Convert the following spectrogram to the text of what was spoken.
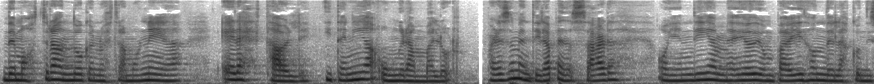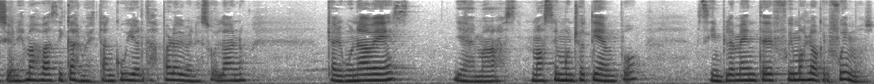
demostrando que nuestra moneda era estable y tenía un gran valor. Parece mentira pensar hoy en día en medio de un país donde las condiciones más básicas no están cubiertas para el venezolano, que alguna vez, y además no hace mucho tiempo, simplemente fuimos lo que fuimos.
